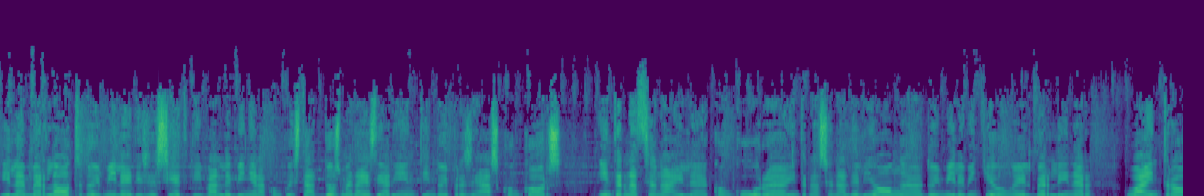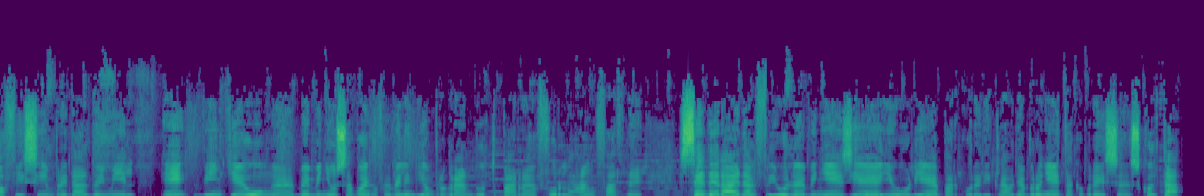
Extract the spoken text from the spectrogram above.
Il Merlot 2017 di Valle Vigna ha conquistato due medaglie di argento in due preseas concorsi internazionali, il Concours International de Lyon 2021 e il Berliner Wine Trophy sempre dal 2021. Benvenuti a voi, Fevelin di un programma tutto per Furlan, fatto da Sederai dal Friul Vignesi e Giulie, per cura di Claudia Brugnetta, che potreste ascoltare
